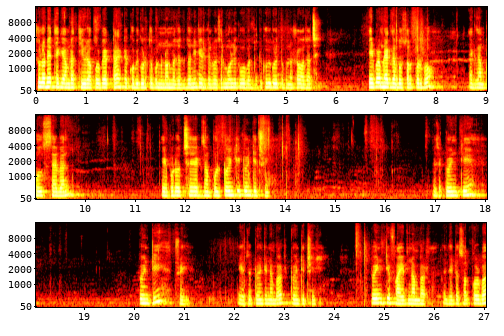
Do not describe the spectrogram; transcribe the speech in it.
ষোলোর এ থেকে আমরা থিওরা পড়বে একটা এটা খুবই গুরুত্বপূর্ণ নন মেজর জন্য ইন্টিগ্রাল ক্যালকুলাসের মৌলিক উপপাদ্য এটা খুবই গুরুত্বপূর্ণ, সহজ আছে। এরপর আমরা এক্সাম্পল সলভ করব। এক্সাম্পল সেভেন এরপর হচ্ছে এক্সাম্পল টোয়েন্টি টোয়েন্টি থ্রি আচ্ছা টোয়েন্টি টোয়েন্টি থ্রি এই হচ্ছে twenty number twenty three twenty five number যেটা সলভ করবা?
